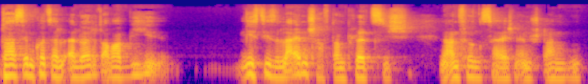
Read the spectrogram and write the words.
du hast eben kurz er- erläutert, aber wie, wie ist diese Leidenschaft dann plötzlich in Anführungszeichen entstanden?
